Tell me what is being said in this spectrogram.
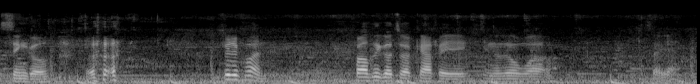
single. it's pretty fun. Probably go to a cafe in a little while. So yeah.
